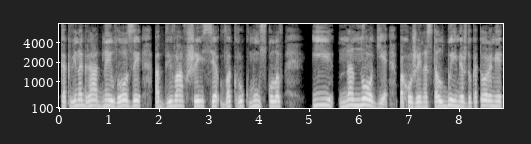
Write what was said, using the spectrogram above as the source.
как виноградные лозы, обвивавшиеся вокруг мускулов, и на ноги, похожие на столбы, между которыми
